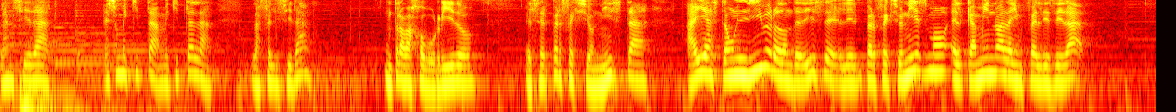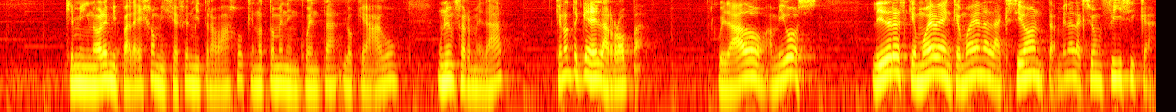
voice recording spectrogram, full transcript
la ansiedad, eso me quita, me quita la, la felicidad. Un trabajo aburrido, el ser perfeccionista. Hay hasta un libro donde dice el perfeccionismo, el camino a la infelicidad. Que me ignore mi pareja o mi jefe en mi trabajo, que no tomen en cuenta lo que hago, una enfermedad, que no te quede la ropa. Cuidado, amigos. Líderes que mueven, que mueven a la acción, también a la acción física.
